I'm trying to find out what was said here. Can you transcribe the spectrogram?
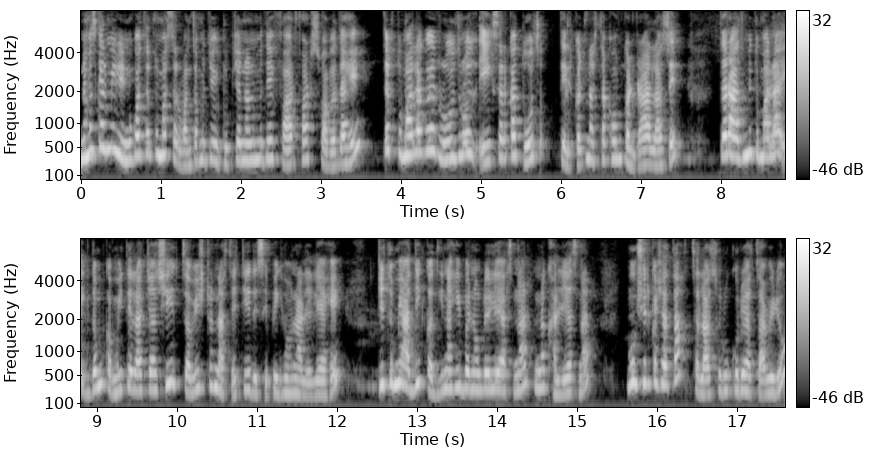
नमस्कार मी रेणुकाचा तुम्हा सर्वांचा माझ्या यूट्यूब चॅनलमध्ये फार फार स्वागत आहे. तर तुम्हाला जर रोज रोज एकसारखा तोच तेलकट नाश्ता खाऊन कंटाळा आला असेल तर आज मी तुम्हाला एकदम कमी तेलाची अशी चविष्ट नाश्त्याची रेसिपी घेऊन आलेली आहे जी तुम्ही आधी कधी नाही बनवलेली असणार न खाली असणार. मग उशीर कशाचा? चला सुरू करूयाचा व्हिडिओ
